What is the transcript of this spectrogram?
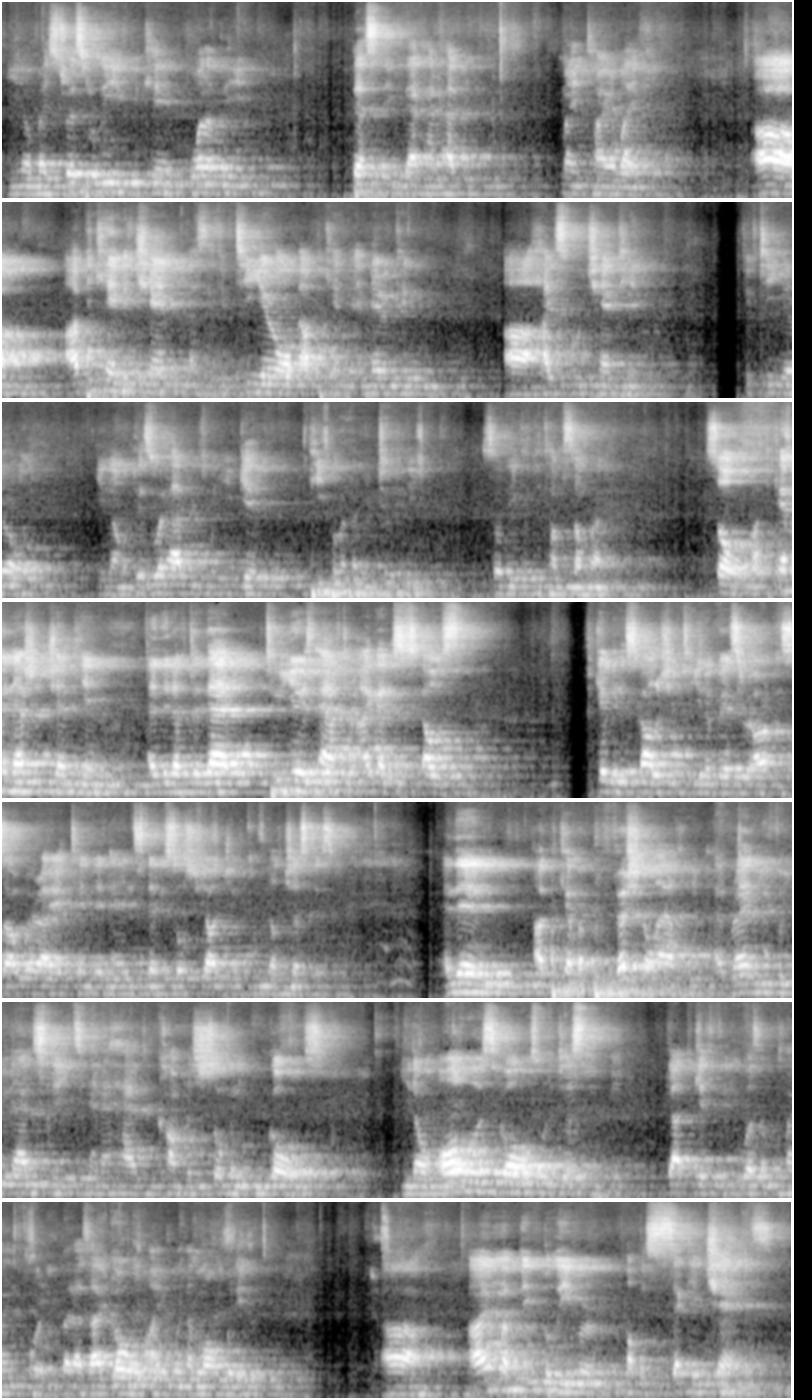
You know, my stress relief became one of the best things that had happened my entire life. Um, I became a champ as a 15 year old. I became an American uh, high school champion. 15 year old. You know, this is what happens when you give people an opportunity so they can become somebody. So I became a national champion, and then after that, two years after, I got a, I was given a scholarship to University of Arkansas where I attended and studied sociology and criminal justice. And then I became a professional athlete. I ran youth for United States and I had accomplished so many goals. You know, all those goals were just got gifted. It wasn't planned for it. But as I go, I went along with it. Uh, I'm a big believer of a second chance,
